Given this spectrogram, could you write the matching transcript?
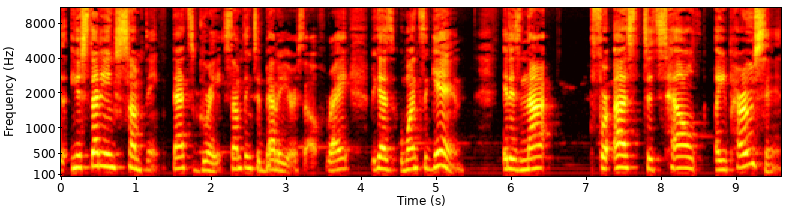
uh, you're studying something. That's great. Something to better yourself, right? Because once again, it is not for us to tell a person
